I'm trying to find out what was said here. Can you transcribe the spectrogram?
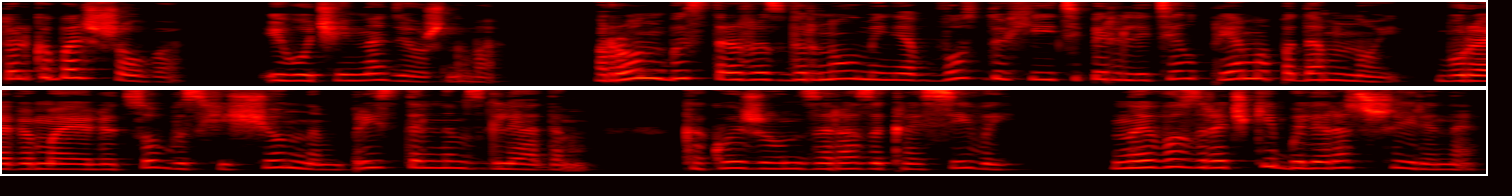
только большого и очень надежного. Рон быстро развернул меня в воздухе и теперь летел прямо подо мной, буравя мое лицо восхищенным, пристальным взглядом. Какой же он, зараза, красивый! Но его зрачки были расширены,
